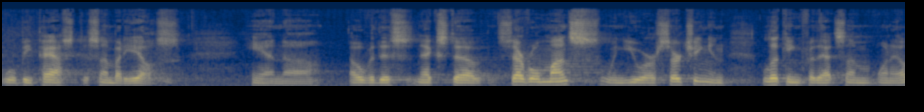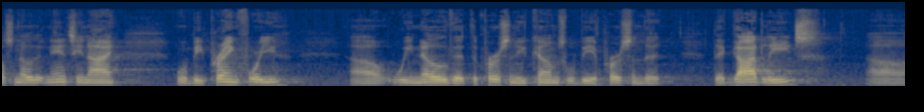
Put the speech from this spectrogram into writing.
will be passed to somebody else. And uh, over this next uh, several months, when you are searching and looking for that someone else, know that Nancy and I will be praying for you. Uh, we know that the person who comes will be a person that, that God leads, uh,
